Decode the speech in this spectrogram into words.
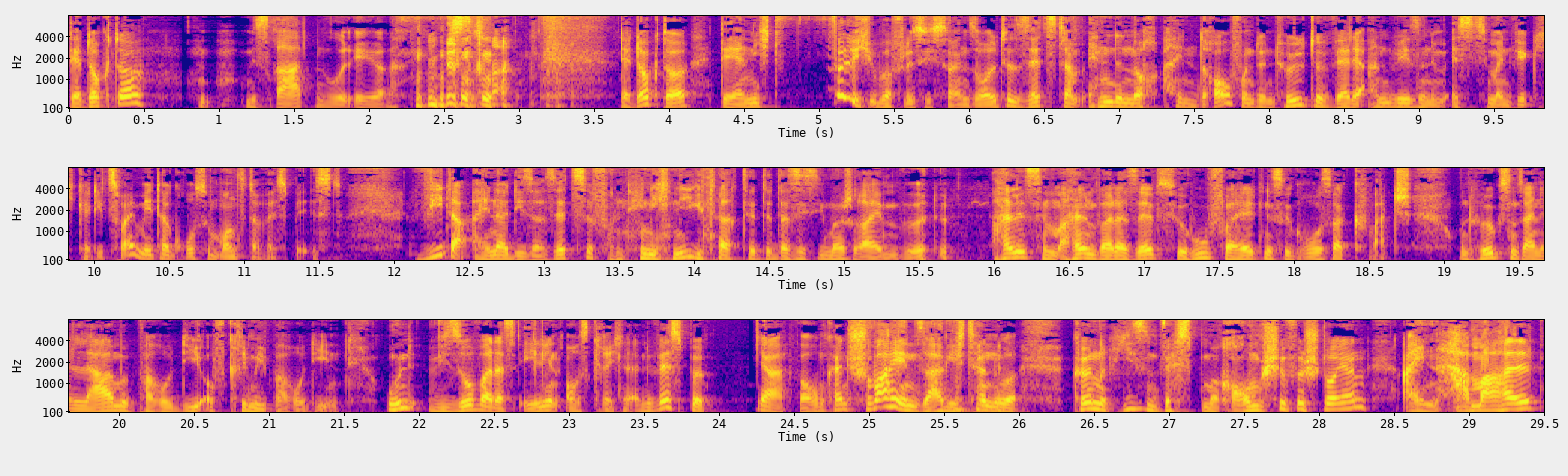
Der Doktor, missraten wohl eher. Missraten. Der Doktor, der nicht völlig überflüssig sein sollte, setzte am Ende noch einen drauf und enthüllte, wer der Anwesende im Esszimmer in Wirklichkeit die zwei Meter große Monsterwespe ist. Wieder einer dieser Sätze, von denen ich nie gedacht hätte, dass ich sie mal schreiben würde. Alles in allem war das selbst für Hu-Verhältnisse großer Quatsch und höchstens eine lahme Parodie auf Krimi-Parodien. Und wieso war das Alien ausgerechnet eine Wespe? Ja, warum kein Schwein, sage ich da nur. Können Riesenwespen Raumschiffe steuern? Einen Hammer halten?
